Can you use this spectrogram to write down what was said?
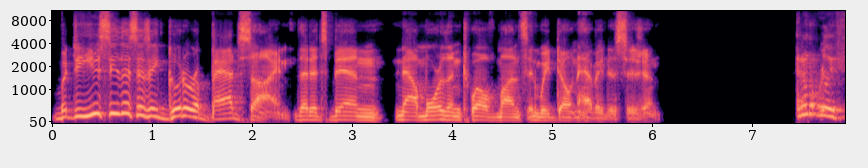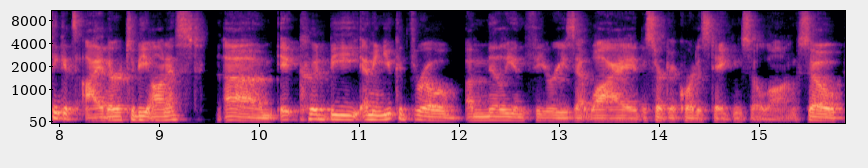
but do you see this as a good or a bad sign that it's been now more than 12 months and we don't have a decision? I don't really think it's either, to be honest. Um, it could be, I mean, you could throw a million theories at why the circuit court is taking so long. So,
